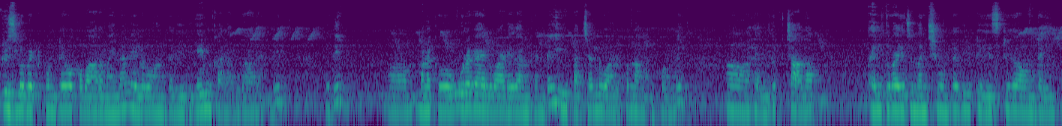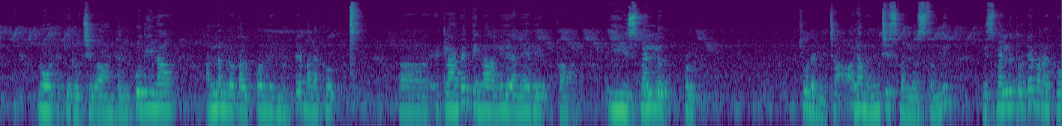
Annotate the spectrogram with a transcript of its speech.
ఫ్రిడ్జ్లో పెట్టుకుంటే ఒక వారమైనా నిల్వ ఉంటుంది. ఇది ఏం ఖరాబ్ కాదండి. ఇది మనకు ఊరగాయలు వాడేదానికంటే ఈ పచ్చళ్ళు వాడుకున్నాం అనుకోండి హెల్త్ చాలా హెల్త్ వైజ్ మంచిగా ఉంటుంది టేస్ట్గా ఉంటాయి నోటికి రుచిగా ఉంటుంది. పుదీనా అన్నంలో కలుపుకొని తింటుంటే మనకు ఎట్లా అంటే తినాలి అనేది ఒక ఈ స్మెల్ ఇప్పుడు చూడండి చాలా మంచి స్మెల్ వస్తుంది. ఈ స్మెల్తోటే మనకు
